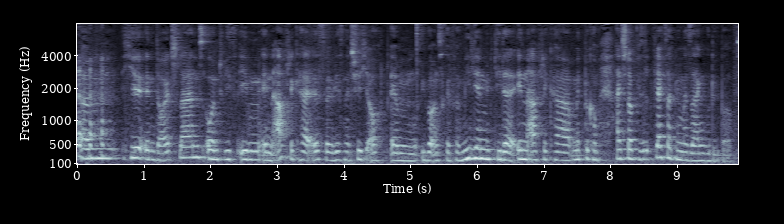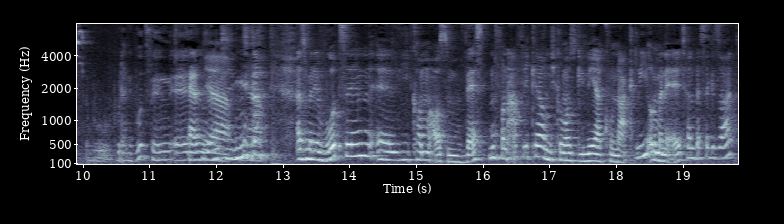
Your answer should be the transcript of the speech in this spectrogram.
ähm, hier in Deutschland und wie es eben in Afrika ist, weil wir es natürlich auch ähm, über unsere Familienmitglieder in Afrika mitbekommen. Halt, stopp, vielleicht sollten wir mal sagen, wo du überhaupt, wo, wo deine Wurzeln äh, ja, liegen. Ja. Also meine Wurzeln, äh, die kommen aus dem Westen von Afrika und ich komme aus Guinea-Conakry, oder meine Eltern besser gesagt,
